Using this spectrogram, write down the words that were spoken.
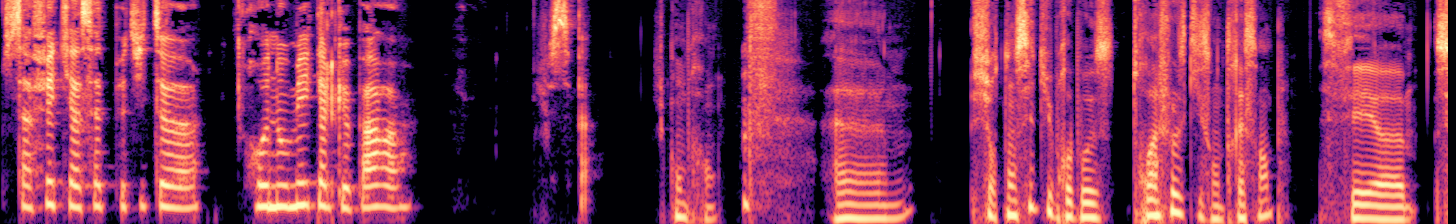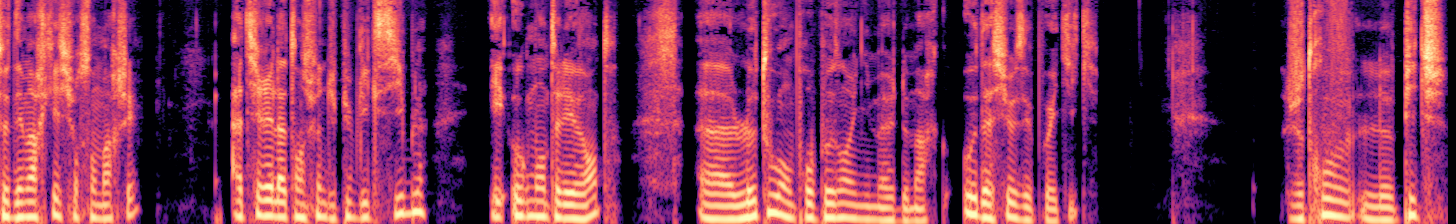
ça fait qu'il y a cette petite euh, renommée quelque part. je sais pas. Je comprends. sur ton site, tu proposes trois choses qui sont très simples. C'est se démarquer sur son marché, attirer l'attention du public cible et augmenter les ventes. le tout en proposant une image de marque audacieuse et poétique je trouve le pitch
